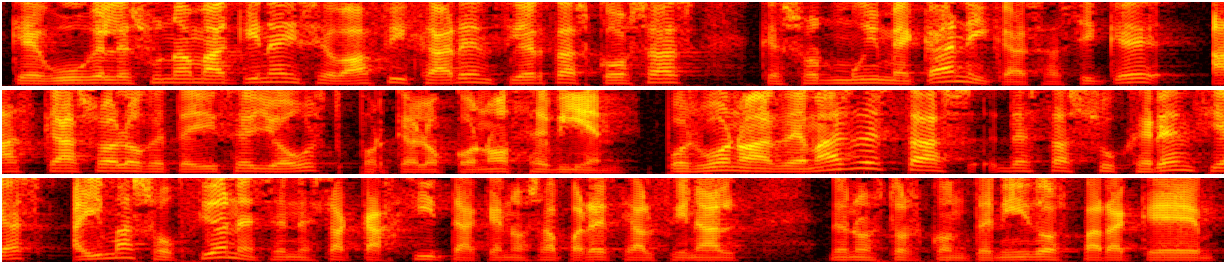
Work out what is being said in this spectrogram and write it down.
que Google es una máquina y se va a fijar en ciertas cosas que son muy mecánicas, así que haz caso a lo que te dice Yoast porque lo conoce bien. Pues bueno, además de estas, de estas sugerencias, hay más opciones en esa cajita que nos aparece al final de nuestros contenidos para que,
